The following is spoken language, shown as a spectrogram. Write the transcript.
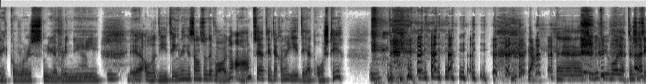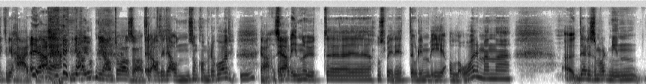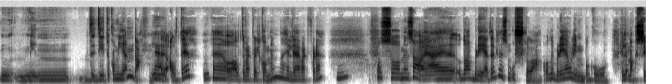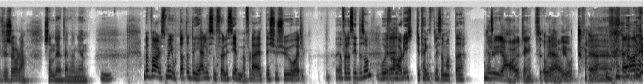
makeovers, mye bli ny. eh, Alle de tingene. ikke sant? Så det var jo noe annet, så jeg tenkte jeg kan jo gi det et års tid. ja. Eh, 27 år etter så sitter vi her. Ja. Men jeg har gjort mye annet òg, altså. For all del, det er ånden som kommer og går. Ja, så jeg har vært inn og ut eh, hos Berit Olim i alle år, men eh, det har liksom vært min, min Dit å komme hjem, da. Ja. Eh, Alltid. Mm. Eh, Og alltid vært velkommen. Heldig jeg har vært for det. Mm. Og så, men så har jeg Og da ble det liksom Oslo, da. Og det ble Olimbo Co. Eller Maxi frisør, da, som det het den gangen. Men hva er det som har gjort at det liksom føles hjemme for deg etter 27 år? For å si det sånn. Hvorfor Eh. har du ikke tenkt liksom at jeg, Jeg har jo tenkt, og jeg Ja. har jo gjort. Ja. Eh, ja, ok.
